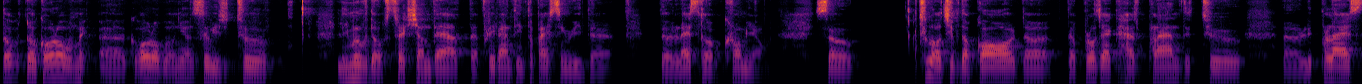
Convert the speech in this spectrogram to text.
the, the goal of uh, goal of onion soup is to remove the obstruction that prevent interfacing with the, the rest of Chromium. So to achieve the goal, the, the project has planned to uh, replace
